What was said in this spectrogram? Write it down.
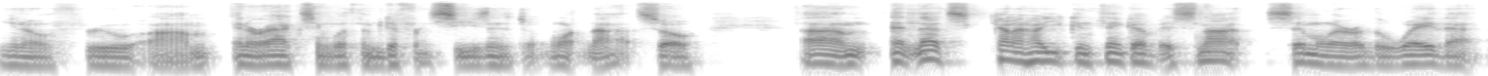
you know through um, interacting with them, different seasons and whatnot. So. Um, and that's kind of how you can think of it's not similar the way that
